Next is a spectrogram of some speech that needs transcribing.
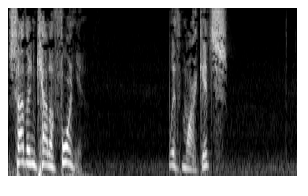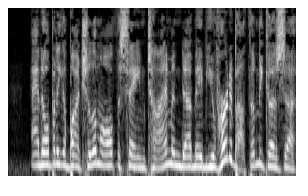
Southern California with markets and opening a bunch of them all at the same time. And uh, maybe you've heard about them because uh,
